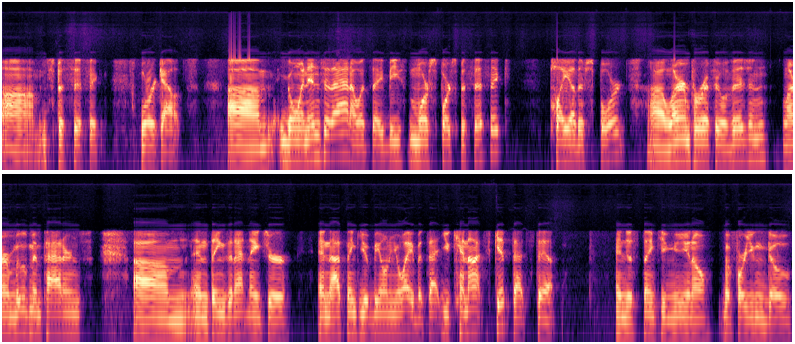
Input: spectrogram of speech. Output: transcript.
um, specific workouts. Um, going into that, I would say be more sport specific, play other sports, uh, learn peripheral vision, learn movement patterns, um, and things of that nature. And I think you'll be on your way. But that you cannot skip that step and just think you you know before you can go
